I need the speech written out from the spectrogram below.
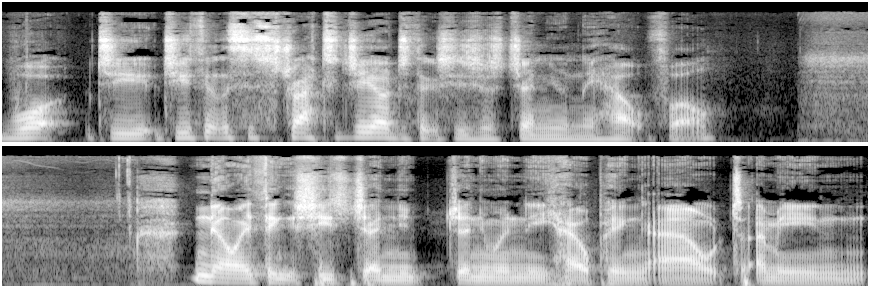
what do you do? You think this is strategy, or do you think she's just genuinely helpful? no, I think she's genu- genuinely helping out. I mean,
